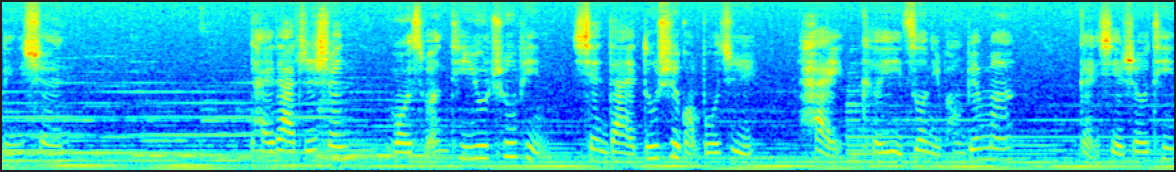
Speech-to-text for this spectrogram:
林璇。台大之声 Voice on TU 出品。现代都市广播剧《海可以坐你旁边吗》？感谢收听。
